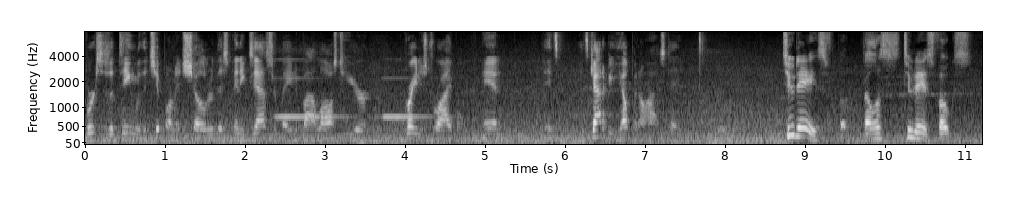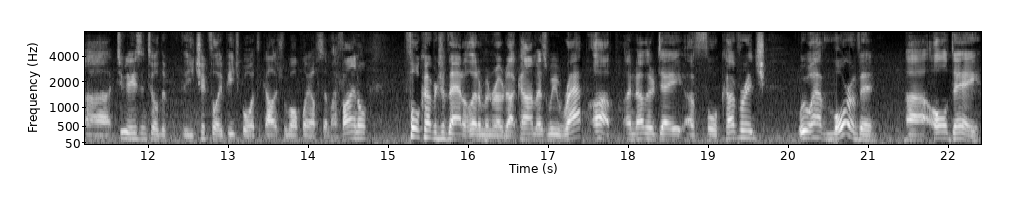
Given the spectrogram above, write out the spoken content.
versus a team with a chip on its shoulder that's been exacerbated by a loss to your greatest rival. And it's it's got to be helping Ohio State. Two days, fellas. Two days, folks. Uh, two days until the, the Chick fil A Peach Bowl at the College Football Playoff semifinal. Full coverage of that at LettermenRow.com. As we wrap up another day of full coverage, we will have more of it uh, all day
